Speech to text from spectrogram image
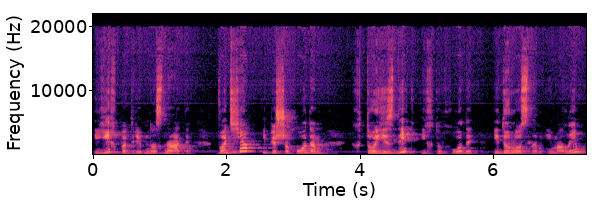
і їх потрібно знати водіям і пішоходам, хто їздить і хто ходить, і дорослим, і малим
